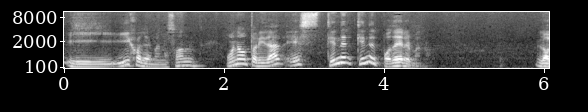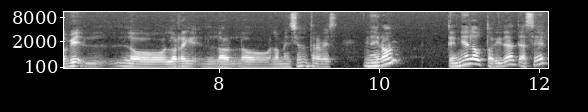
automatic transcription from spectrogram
Y híjole, hermano, son una autoridad es tiene, tiene el poder, hermano. Lo, lo, lo, lo menciono otra vez. Nerón tenía la autoridad de hacer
